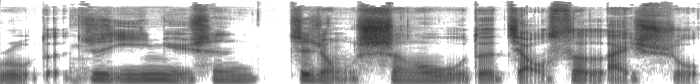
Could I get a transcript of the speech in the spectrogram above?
入的，就是以女生这种生物的角色来说，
